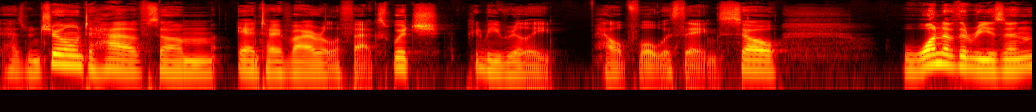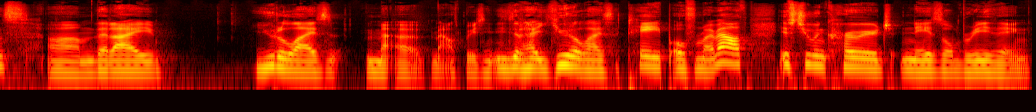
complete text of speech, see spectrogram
has been shown to have some antiviral effects, which could be really helpful with things. So, one of the reasons um, that I utilize ma- uh, mouth breathing, that I utilize tape over my mouth is to encourage nasal breathing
